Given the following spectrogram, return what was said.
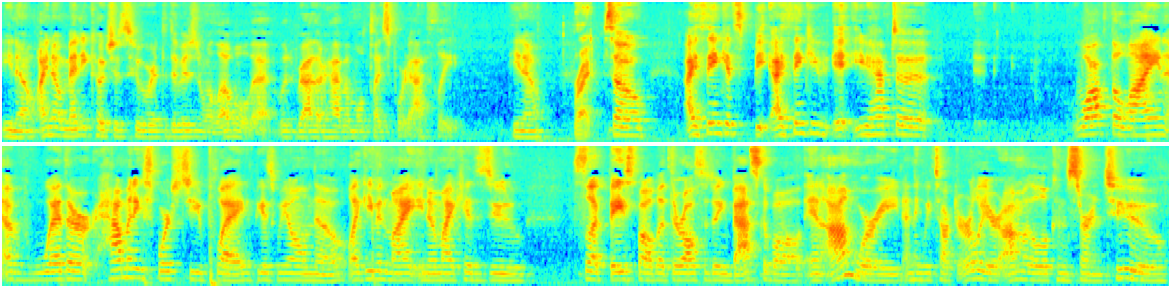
You know, I know many coaches who are at the Division One level that would rather have a multi-sport athlete. You know, Right. so I think it's. be- I think you it, you have to walk the line of whether how many sports do you play because we all know like even my you know my kids do select baseball but they're also doing basketball and i'm worried i think we talked earlier i'm a little concerned too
